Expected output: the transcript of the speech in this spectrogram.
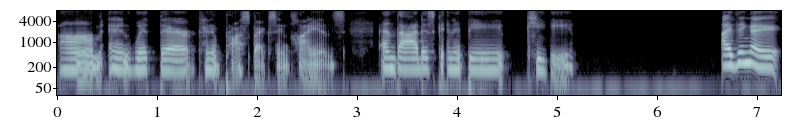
um, and with their kind of prospects and clients. And that is going to be key. I think I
